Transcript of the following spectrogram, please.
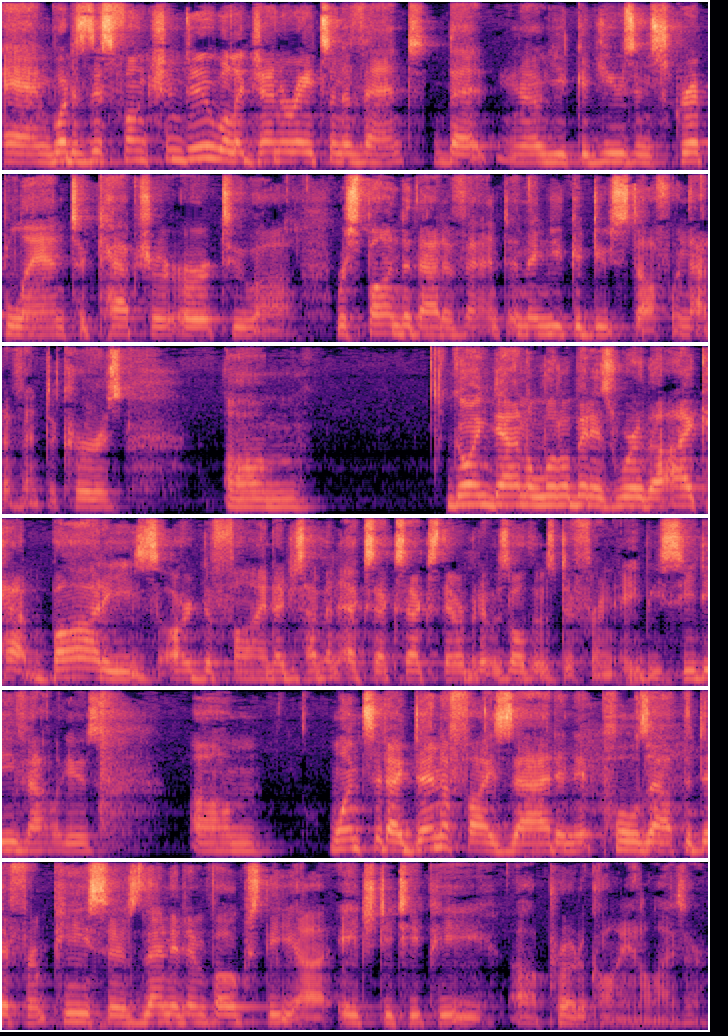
And what does this function do? Well, it generates an event that you know you could use in script land to capture or to uh, respond to that event, and then you could do stuff when that event occurs. Um, Going down a little bit is where the ICAP bodies are defined. I just have an XXX there, but it was all those different ABCD values. Um, once it identifies that and it pulls out the different pieces, then it invokes the uh, HTTP uh, protocol analyzer.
